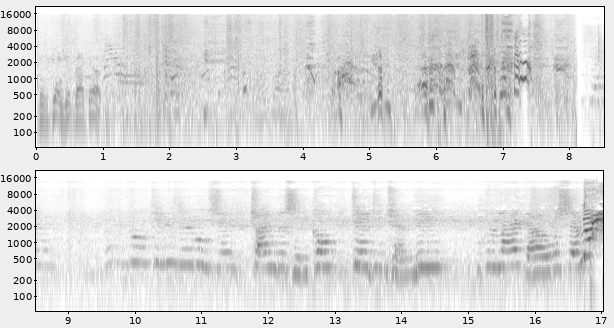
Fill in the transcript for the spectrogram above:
Because you can't get back up. No!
